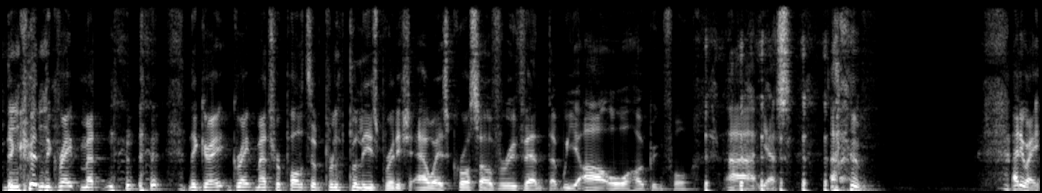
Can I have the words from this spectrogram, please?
The the great, met, the great, great Metropolitan Police British Airways crossover event that we are all hoping for. Uh, yes. anyway,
